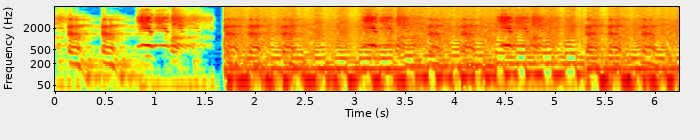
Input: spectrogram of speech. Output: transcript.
Apple. Apple. Apple. Apple.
